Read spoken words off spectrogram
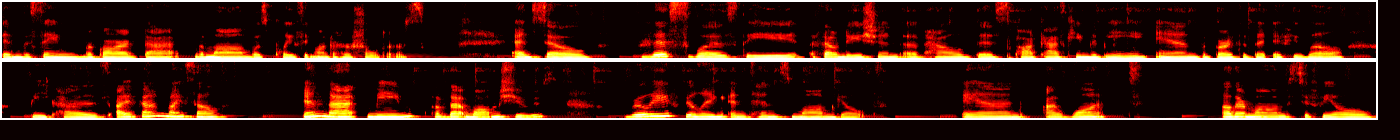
in the same regard that the mom was placing onto her shoulders. And so this was the foundation of how this podcast came to be and the birth of it, if you will, because I found myself in that meme of that mom shoes, really feeling intense mom guilt. And I want other moms to feel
